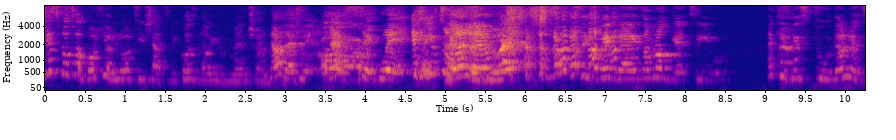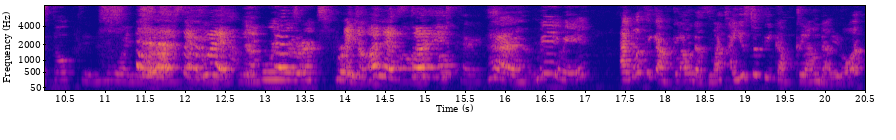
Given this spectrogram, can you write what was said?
let's talk about your low t-shirts because now you've mentioned. Now that we Oh. let's segue into Let's Olave. Say, guys, I'm not getting. Okay, these two, they always talk to you and Segue. We will explain. Into Olave's stories. Oh, okay. Hey, Mimi, I don't think I've clowned as much. I used to think I've clowned a lot.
